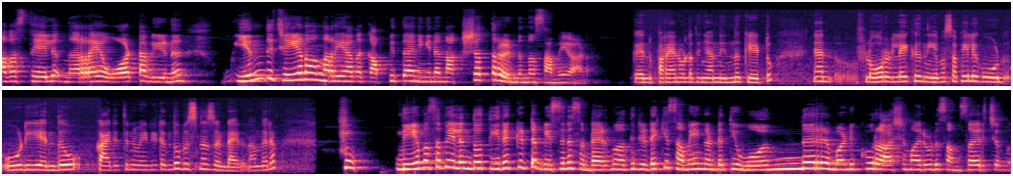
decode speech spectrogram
അവസ്ഥയിൽ നിറയെ ഓട്ട വീണ് എന്ത് ചെയ്യണമെന്നറിയാതെ കപ്പിത്താൻ ഇങ്ങനെ നക്ഷത്രം എണ്ണുന്ന സമയമാണ്. എന്ന് പറയാനുള്ളത് ഞാൻ നിന്ന് കേട്ടു. ഞാൻ ഫ്ലോറിലേക്ക് നിയമസഭയിലേക്ക് ഓടി ഓടി എന്തോ കാര്യത്തിന് വേണ്ടിയിട്ട് എന്തോ ബിസിനസ് ഉണ്ടായിരുന്നു അന്നേരം. നിയമസഭയിൽ എന്തോ തിരക്കിട്ട ബിസിനസ് ഉണ്ടായിരുന്നു. അതിന്റെ ഇടയ്ക്ക് സമയം കണ്ടെത്തി ഒന്നര മണിക്കൂർ ആശമാരോട് സംസാരിച്ചെന്ന്.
